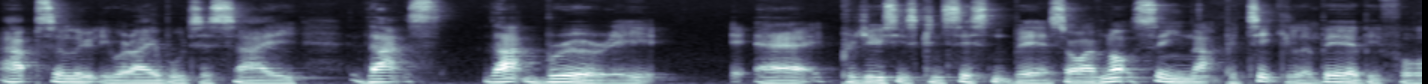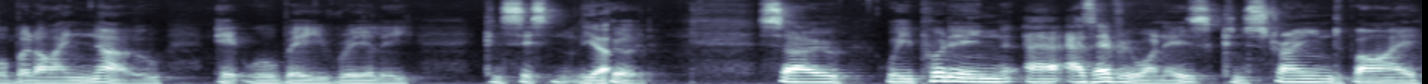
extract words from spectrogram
absolutely were able to say that's that brewery uh, produces consistent beer. So I've not seen that particular beer before, but I know it will be really consistently yep. good. So we put in, uh, as everyone is, constrained by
